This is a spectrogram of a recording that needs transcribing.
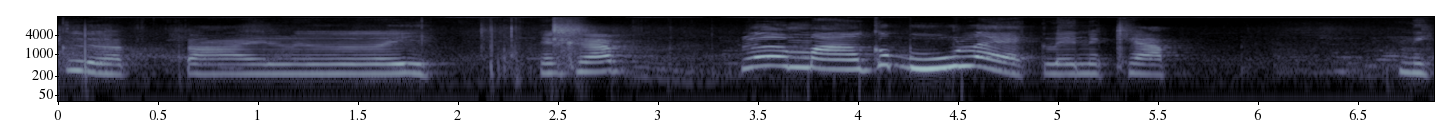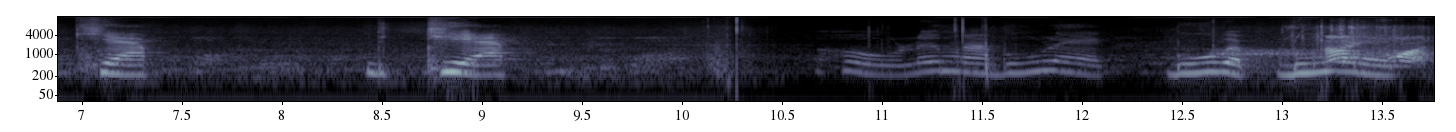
เกือบตายเลยนะครับ เริ่มมาก็บูแหลกเลยนะครับนี่ครับดิแคปโอ้โห เริ่มมาบู๊แหลก บู๊แบบบู๊แหล Nice ก one!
